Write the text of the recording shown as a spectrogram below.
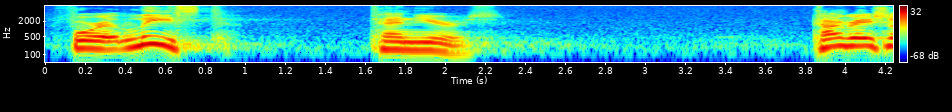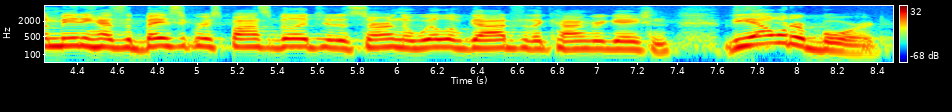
for at least 10 years. Congregational meeting has the basic responsibility to discern the will of God for the congregation. The elder board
